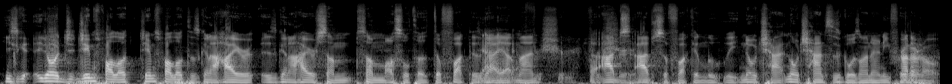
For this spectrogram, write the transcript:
he's you know James Palot James Palot is gonna hire is gonna hire some some muscle to, to fuck this Yeah, guy yeah, up, man. for sure, Uh, for abs- sure. absolutely, no chance, no chances goes on any further. I don't know.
